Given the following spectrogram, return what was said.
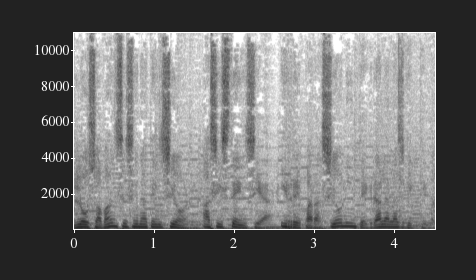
Los avances en atención, asistencia y reparación integral a las víctimas.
